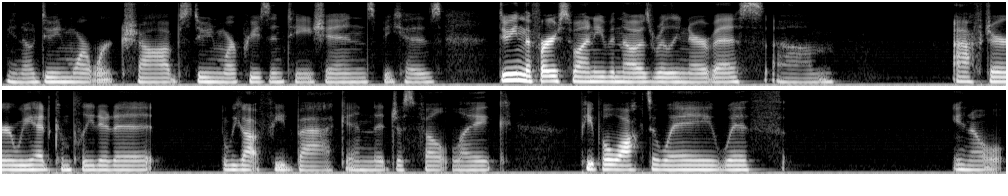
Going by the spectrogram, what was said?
you know, doing more workshops, doing more presentations, because doing the first one, even though I was really nervous, um, after we had completed it, we got feedback and it just felt like people walked away with, you know,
